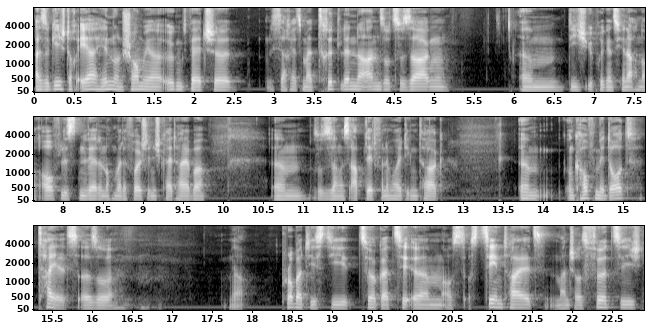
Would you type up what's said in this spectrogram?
Also gehe ich doch eher hin und schaue mir irgendwelche ich sage jetzt mal, Drittländer an sozusagen, ähm, die ich übrigens hier nachher noch auflisten werde, nochmal der Vollständigkeit halber, ähm, sozusagen das Update von dem heutigen Tag, ähm, und kaufe mir dort Teils, also ja, Properties, die circa ähm, aus, aus 10 Teils, manche aus 40,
